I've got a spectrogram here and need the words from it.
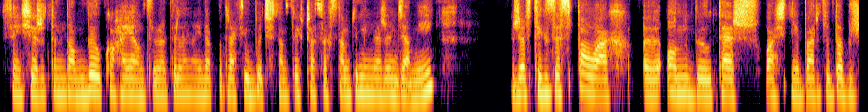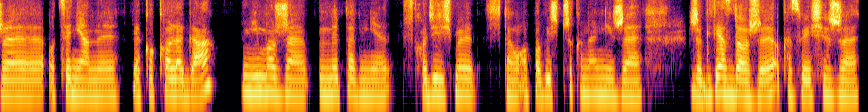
w sensie, że ten dom był kochający na tyle, na ile potrafił być w tamtych czasach z tamtymi narzędziami, że w tych zespołach on był też właśnie bardzo dobrze oceniany jako kolega, mimo że my pewnie wchodziliśmy w tę opowieść przekonani, że, że gwiazdorzy, okazuje się, że,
